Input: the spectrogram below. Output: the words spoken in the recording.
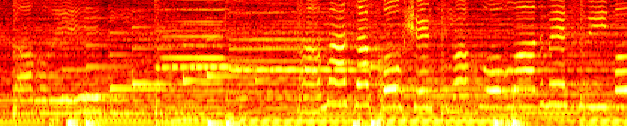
სახვედი. ამას აფთხოვ შენს მახლობლად მეც ვიყო.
